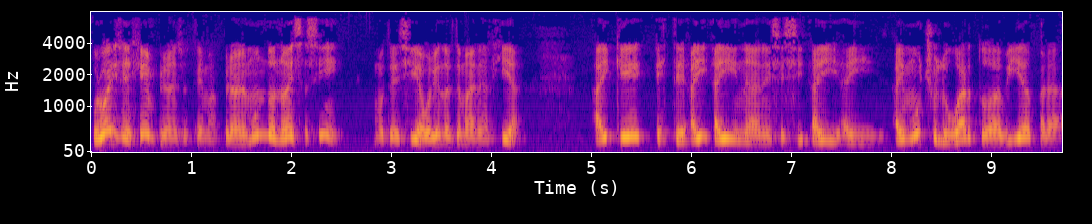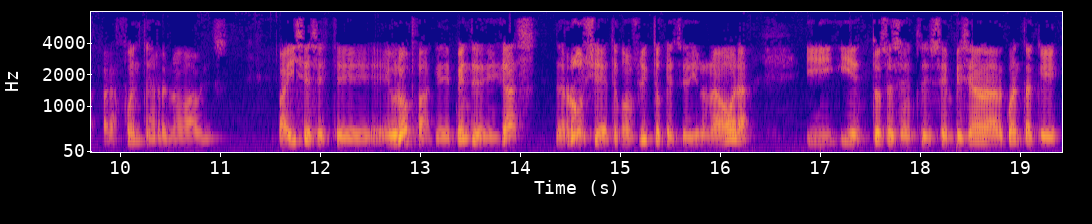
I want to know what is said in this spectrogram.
Uruguay es ejemplo en esos temas, pero en el mundo no es así. Como te decía, volviendo al tema de energía, hay que, este, hay, hay una hay, hay, hay mucho lugar todavía para, para fuentes renovables. Países, este, Europa, que depende del gas, de Rusia, de estos conflictos que se dieron ahora, y, y entonces este, se empezaron a dar cuenta que,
